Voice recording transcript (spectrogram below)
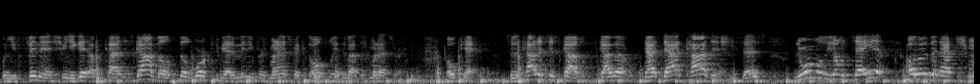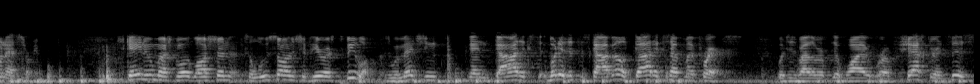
when you finish, when you get up to Kaddish Tiskabel, it still works if you had a minyan for Shemon Esrei, because ultimately it's about the Shemon Esrei. Okay, so the Kaddish is Tiskabel that, that Kaddish, he says, normally you don't say it other than after Shemon Esrei. Shkeinu mashmod lashon teluson shapiros tefillah. Because we're mentioning again, God. What is it? Tiskabel. God accept my prayers. Which is by the way why Rav Schechter insists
